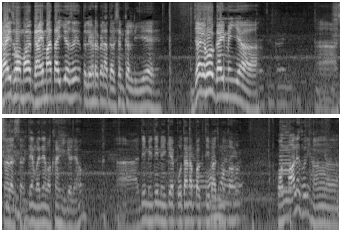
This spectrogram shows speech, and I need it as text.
ગાય જો ગાય માતા આવી ગયો છે તો લેડો પેલા દર્શન કરી લઈએ. જય હો ગાય મૈયા. સરસ સરસ. જેમ જેમ ખાઈ ગયો લે હો. હા ધીમે ધીમે કે પોતાના પગથી બાજુમાં કહો ફોનમાં આલે થોડી? હા.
